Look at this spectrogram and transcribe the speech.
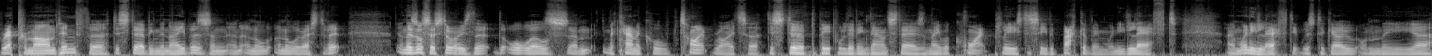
reprimand him for disturbing the neighbours and, and, and, all, and all the rest of it. And there's also stories that, that Orwell's um, mechanical typewriter disturbed the people living downstairs, and they were quite pleased to see the back of him when he left. And when he left, it was to go on the uh,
